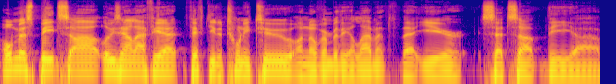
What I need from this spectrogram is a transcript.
Ole Miss beats uh, Louisiana Lafayette fifty to twenty two on November the eleventh that year. Sets up the uh,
